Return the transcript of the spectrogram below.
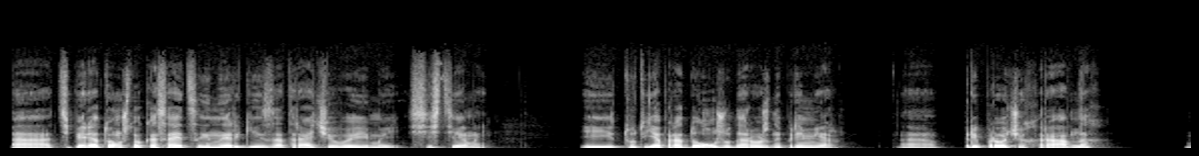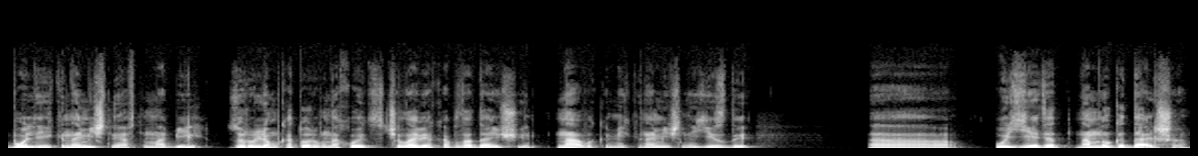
А теперь о том, что касается энергии, затрачиваемой системой. И тут я продолжу дорожный пример. А, при прочих равных, более экономичный автомобиль, за рулем которого находится человек, обладающий навыками экономичной езды, а, уедет намного дальше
